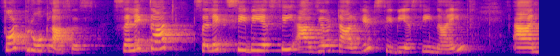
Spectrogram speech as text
for pro classes. Select that, select CBSE as your target, CBSE 9th and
